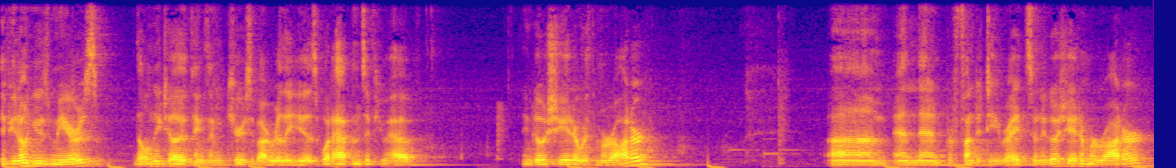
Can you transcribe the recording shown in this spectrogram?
if you don't use mirrors, the only two other things I'm curious about really is what happens if you have negotiator with marauder um, and then profundity, right? So negotiator, marauder,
